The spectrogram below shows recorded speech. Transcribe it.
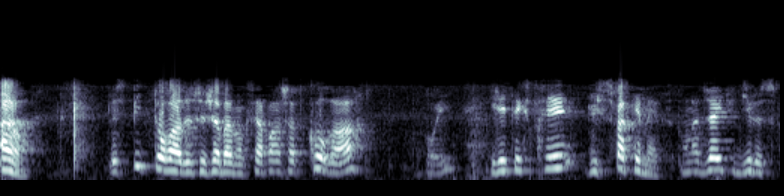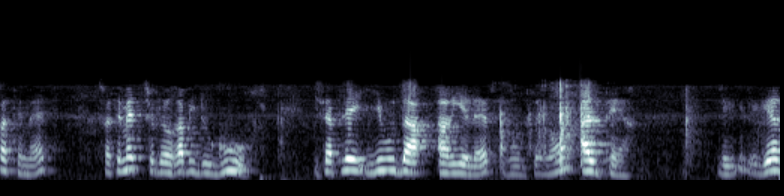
Alors, le Speed Torah de ce Shabbat, donc c'est la parachat Korah, oui, il est extrait du Sfatemet. On a déjà étudié le Sfatemet. Sfatemet, c'est le rabbi de Gour. Il s'appelait Yehuda Arielev, c'est son prénom, Alter. Les, les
